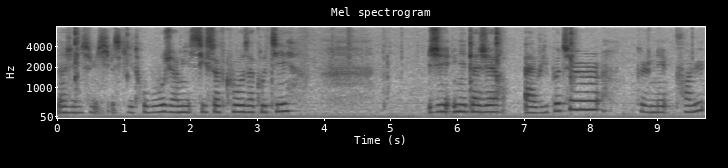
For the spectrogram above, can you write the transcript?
Là, j'ai mis celui-ci parce qu'il est trop beau. J'ai remis Six of Crows à côté. J'ai une étagère Harry Potter que je n'ai point lu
